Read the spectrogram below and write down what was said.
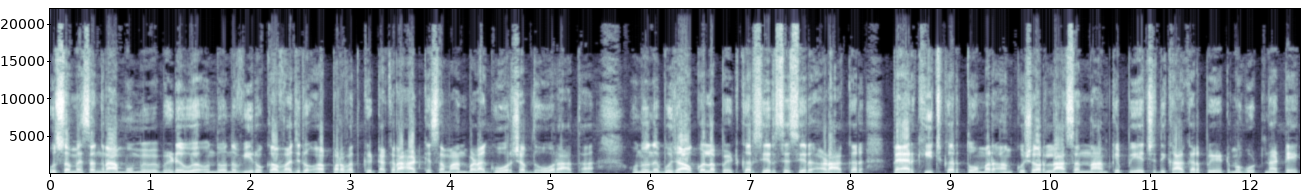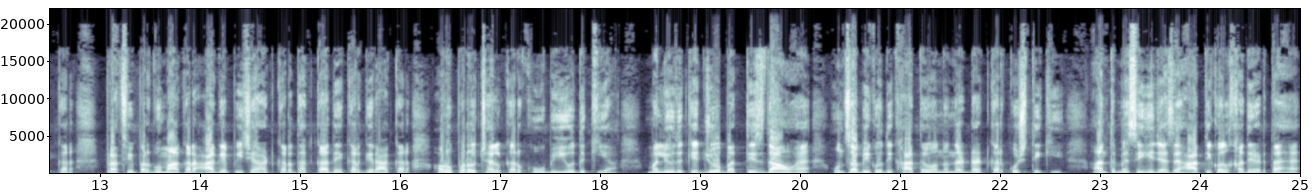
उस समय संग्राम भूमि में भिड़े हुए उन दोनों वीरों का वज्र और पर्वत की टकराहट के समान बड़ा घोर शब्द हो रहा था। उन्होंने भुजाओं को लपेटकर सिर से सिर अड़ाकर पैर खींचकर तोमर, अंकुश और लासन नाम के पेच दिखाकर पेट में घुटना टेक कर पृथ्वी पर घुमाकर आगे पीछे हटकर धक्का देकर गिराकर और ऊपर उछलकर खूब ही युद्ध किया। मलयुद्ध के जो बत्तीस दाव हैं, उन सभी को दिखाते हुए उन्होंने डटकर कुश्ती की। अंत में सिंह जैसे हाथी को खदेड़ता है,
